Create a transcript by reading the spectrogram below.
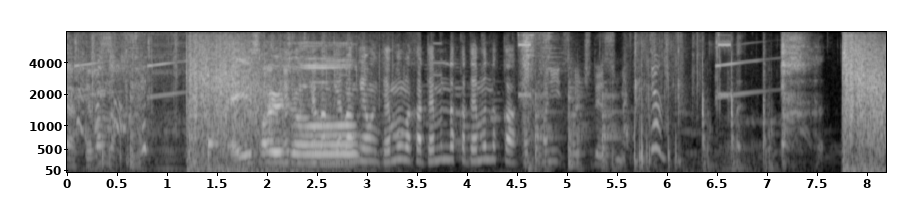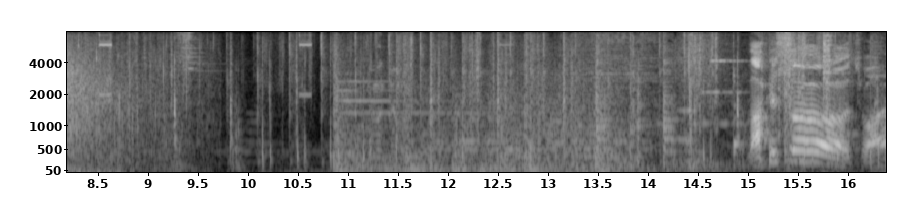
야 개방 낙하 A 개방 개방 설중. 개방 대문 낙하 대문 낙하 대문 낙하 폭탄이 설치됐습니다. 나이스. 좋아요.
